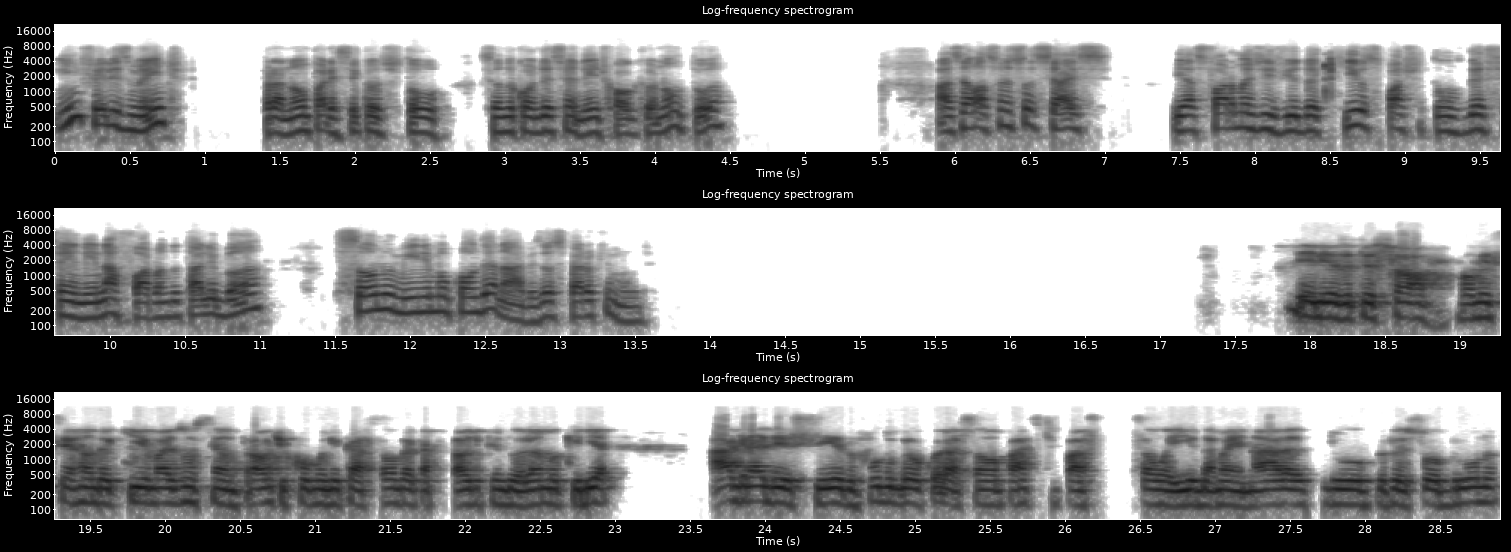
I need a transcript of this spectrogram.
Infelizmente, para não parecer que eu estou sendo condescendente com algo que eu não estou, as relações sociais e as formas de vida que os pashtuns defendem na forma do Talibã são, no mínimo, condenáveis. Eu espero que mude. Beleza, pessoal. Vamos encerrando aqui mais um central de comunicação da capital de Pindorama. Eu queria agradecer do fundo do meu coração a participação aí da Mainara, do professor Bruno.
